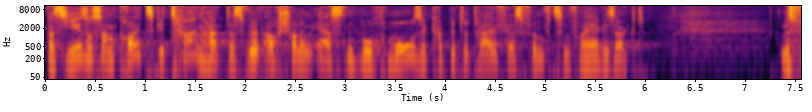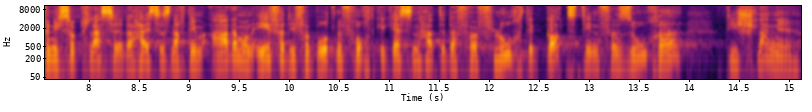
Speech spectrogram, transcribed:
was Jesus am Kreuz getan hat, das wird auch schon im ersten Buch Mose, Kapitel 3, Vers 15 vorhergesagt. Und das finde ich so klasse. Da heißt es, nachdem Adam und Eva die verbotene Frucht gegessen hatte, da verfluchte Gott den Versucher, die Schlange,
